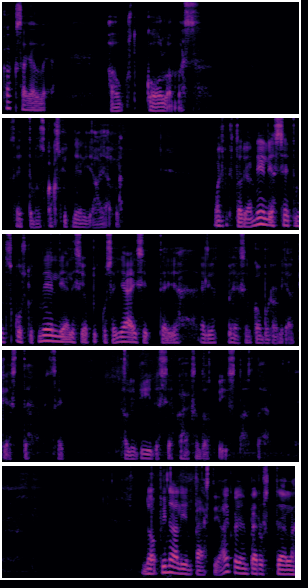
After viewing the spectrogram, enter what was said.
kaksi ajalla, ja August kolmas 17.24 ajalla. White Victoria 4, 764, eli se jo pikkusen jäi sitten, ja Eliot B. sen Koburon jälkeen sitten se oli 5 ja 18.15. No finaaliin päästiin aikojen perusteella,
